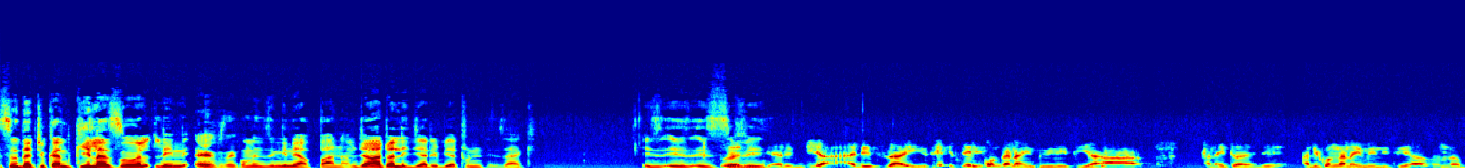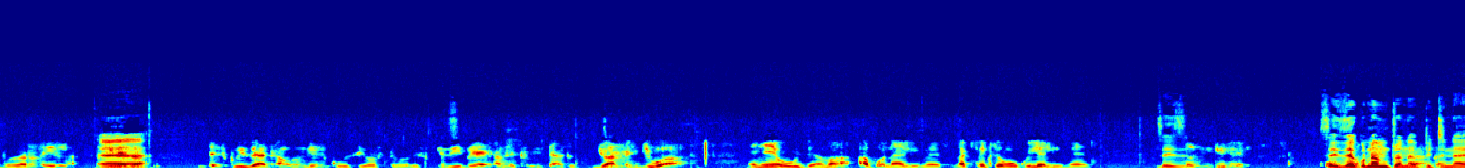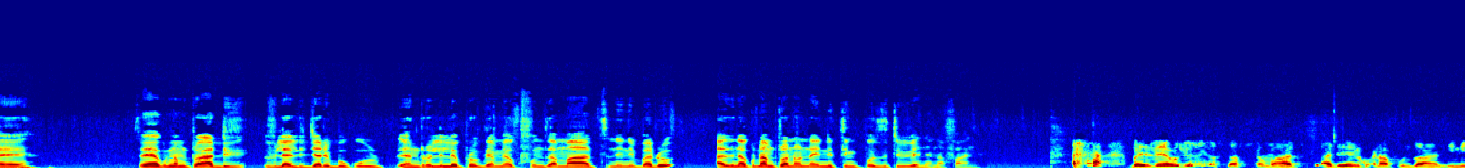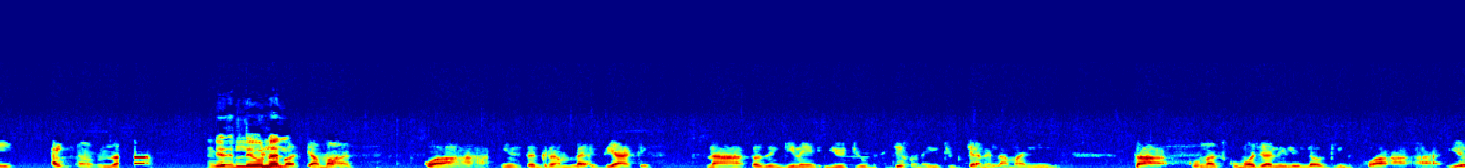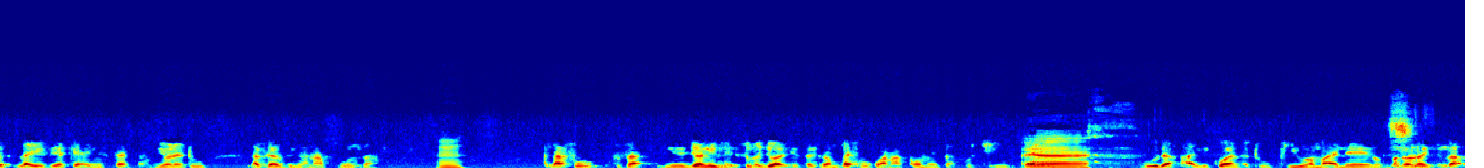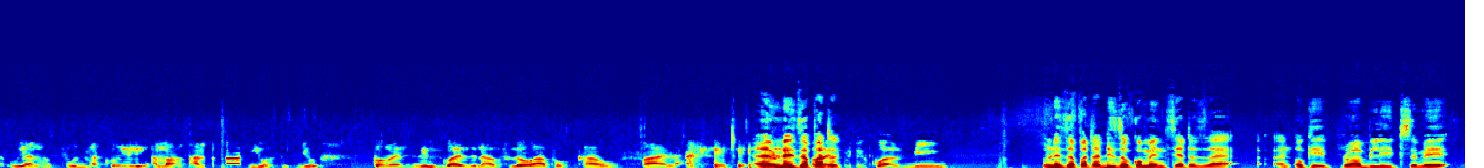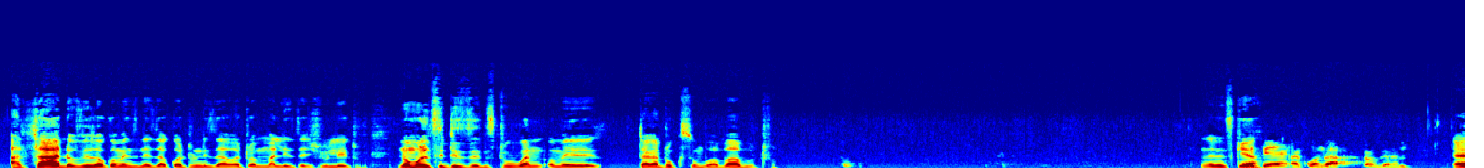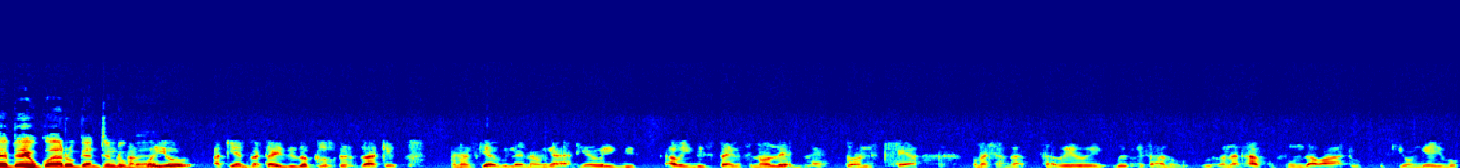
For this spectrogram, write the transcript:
So that you can kill us all. Nini? Eh, comments zingine hapana. Mja watu alijaribia tu nini zake is, is, is CV hadi sahii. Si si alikuanga na immunity ya anaitwa alikuanga na immunity ya honorable raila. Eh. siku hizi hata aongee kuhusu hiyo stori, siku hizi pia ametuita tu. Juu anajua enyewe huu jamaa hapo naye limes lakini kusema ukweli alimesa saizi hakuna mtu anapiti na yeye. Sahii hakuna mtu. Hadi vile alijaribu kuendro ile program ya kufunza maths nini bado hakuna mtu anaona anything positive yenye anafanya. By the way uliona hiyo stuff ya maths ati alikuwa anafunza nini? Alikuwa anafunza Ngezi leo na ya maths kwa instagram live yake na saa zingine youtube. Sijui kuna youtube channel ama nini. Saa kuna siku moja nililogin kwa hiyo hiyo live yake ya instagram. Nione tu labda vile anafunza. Mm. Alafu sasa nilijua ni si unajua instagram live hukuwa na comment hapo chini. Yeah. buda alikuwa anatupiwa maneno. Mpaka unashangaa huyu anafunza kweli ama anatupiwa tu juu comments zilikuwa zina flow hapo kaufala eh, unaweza pata Comments mingi. Unaweza pata hizo comments hata za okay probably tuseme a third of hizo comments zinaweza kuwa tu ni za watu wamemaliza shule tu. Normal citizens tu wametaka tu kusumbua babu tu. Nanisikia pia anakuanga arrogant. eh, pia yuko arrogant ndo Sasa kwa hiyo akiadvertise hizo classes zake unasikia vile naongea ati I will be I will dispense knowledge like don't care. Unashangaa wewe wewe sana unataka kufunza watu ukiongea hivyo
